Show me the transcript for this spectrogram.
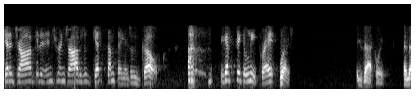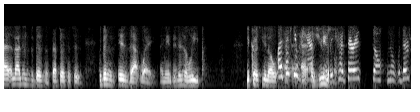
get a job, get an intern job, just get something, and just go. you have to take a leap, right? Right. Exactly. And that and that is the business. That business is the business is that way. I mean, it is a leap because you know. I think you have you to know, because there is so no. There's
